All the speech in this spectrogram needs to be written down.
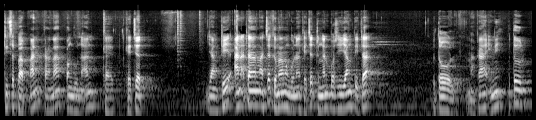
disebabkan karena penggunaan gadget. Yang D. Anak dan remaja gemar menggunakan gadget dengan posisi yang tidak betul maka ini betul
